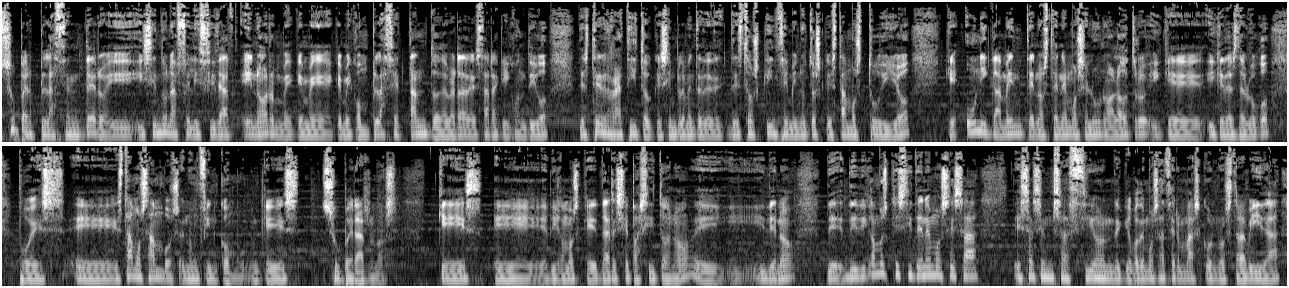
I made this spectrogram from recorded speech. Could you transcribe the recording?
súper placentero y, siendo una felicidad enorme que me, que me, complace tanto de verdad de estar aquí contigo, de este ratito que simplemente de, estos 15 minutos que estamos tú y yo, que únicamente nos tenemos el uno al otro y que, y que desde luego pues eh, estamos ambos en un fin común, que es superarnos que es, eh, digamos que dar ese pasito, ¿no? Eh, y, de no, de, digamos que si tenemos esa, esa sensación de que podemos hacer más con nuestra vida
